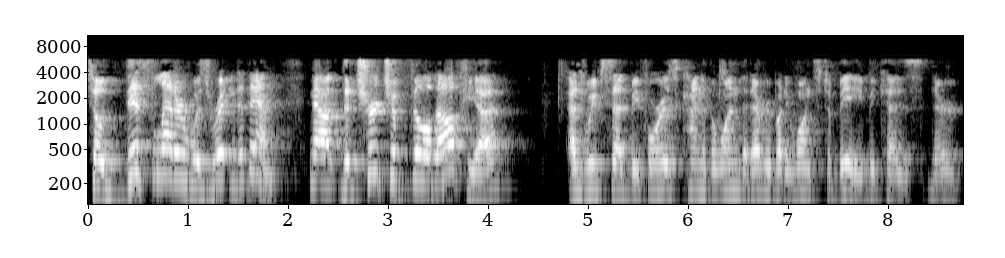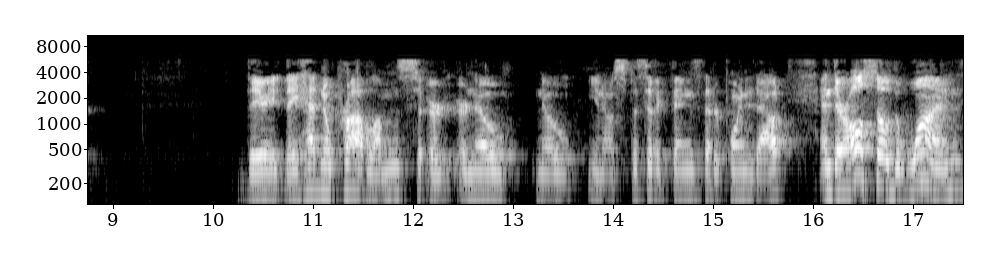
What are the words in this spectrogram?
So this letter was written to them. Now, the Church of Philadelphia, as we've said before, is kind of the one that everybody wants to be because they're they, they had no problems or, or no, no, you know, specific things that are pointed out. And they're also the ones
